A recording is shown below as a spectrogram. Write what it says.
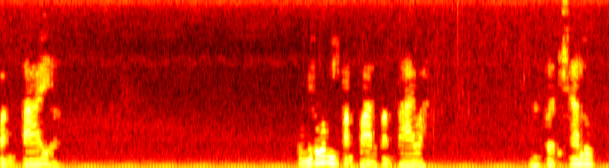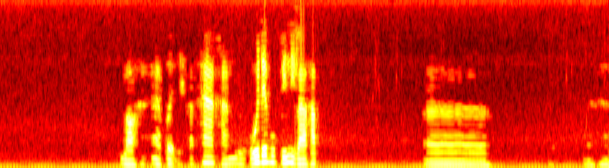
ฝั่งซ้ายเหรอผมไม่รู้ว่ามีฝั่งขวาหรือฝั่งซ้ายว่ะเปิดอีกห้าลูกรออะเปิดอีกสักห้าครั้งดูอุ้ยได้บุ๊กปิ้นอีกแล้วครับ เอ่อเหลือห้า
